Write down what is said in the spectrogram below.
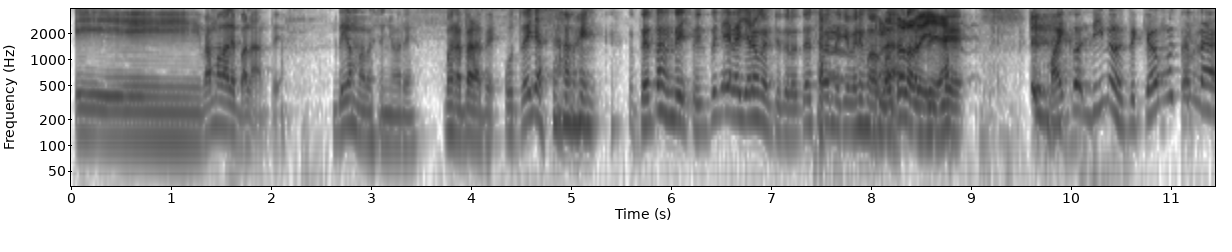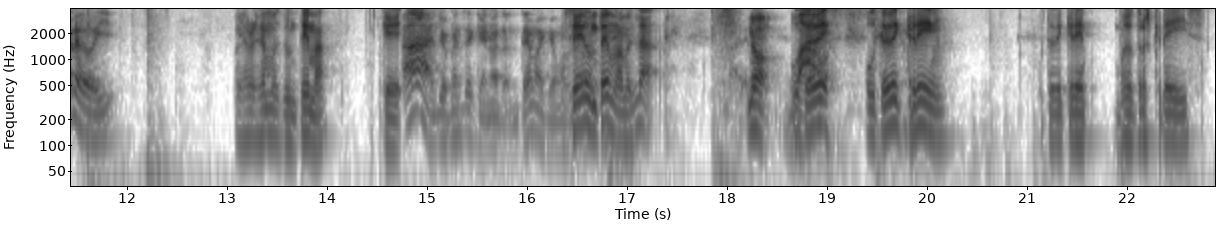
Y vamos a darle para adelante. Díganme, a ver, señores. Bueno, espérate. Ustedes ya saben. Ustedes, también, ustedes ya leyeron el título. Ustedes saben de qué venimos a Como hablar. todos los días. que, Michael, dinos, ¿de qué vamos a hablar hoy? Hoy hablaremos de un tema que... Ah, yo pensé que no era un tema que vamos a sí, de un tema, ¿verdad? no, Wow. ustedes, ustedes creen... Ustedes creen... Vosotros creéis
